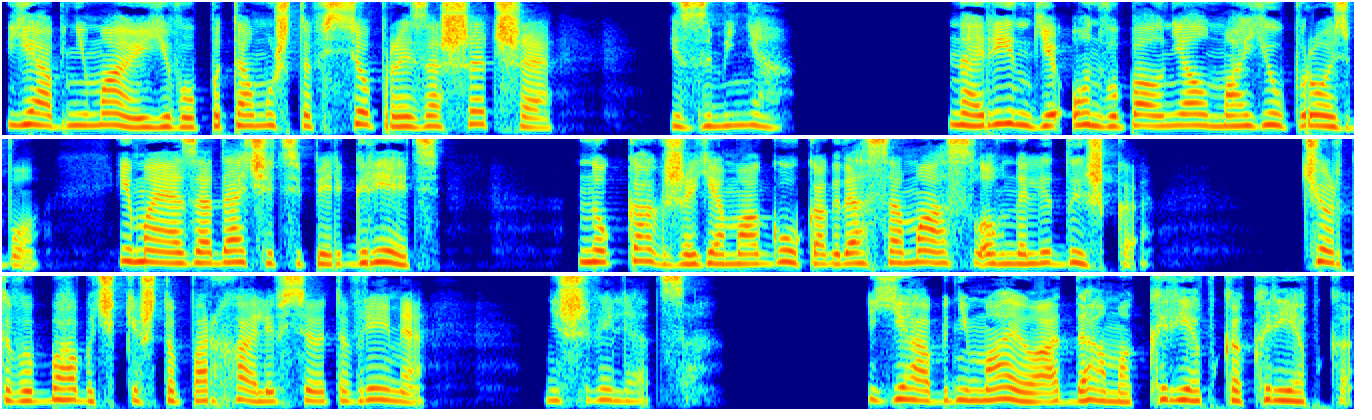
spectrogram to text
Я обнимаю его, потому что все произошедшее из-за меня. На ринге он выполнял мою просьбу, и моя задача теперь греть. Но как же я могу, когда сама словно ледышка? Чёртовы бабочки, что порхали все это время, не шевелятся. Я обнимаю Адама крепко-крепко.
